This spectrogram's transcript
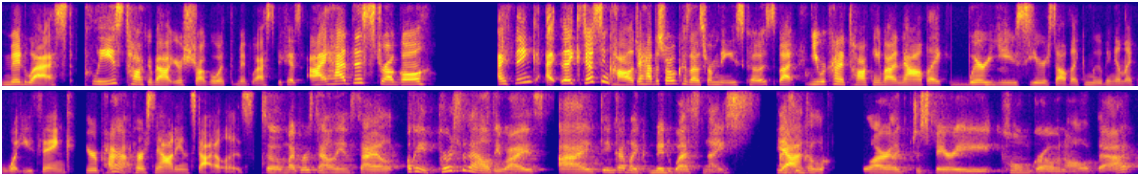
Midwest. Please talk about your struggle with the Midwest because I had this struggle. I think, like, just in college, I had the struggle because I was from the East Coast. But you were kind of talking about now, like, where mm-hmm. you see yourself, like, moving and like what you think your Yeah. personality and style is. So my personality and style. Okay, personality wise, I think I'm like Midwest nice. Yeah. I think a lot of people are like just very homegrown, all of that.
